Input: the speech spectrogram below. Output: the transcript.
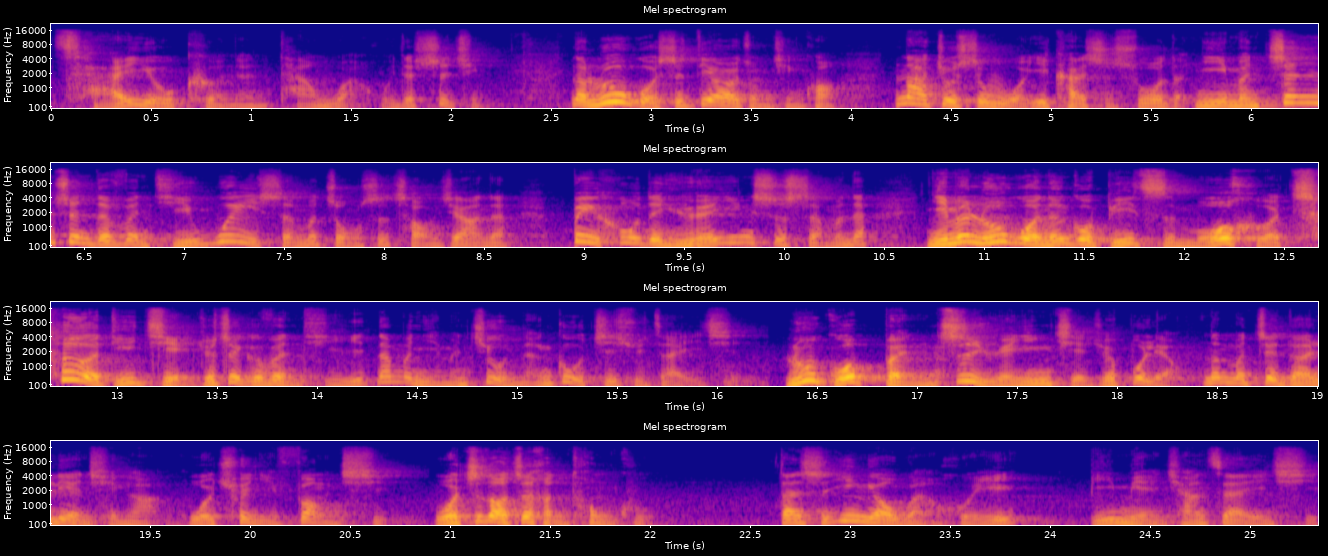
才有可能谈挽回的事情。那如果是第二种情况，那就是我一开始说的，你们真正的问题为什么总是吵架呢？背后的原因是什么呢？你们如果能够彼此磨合，彻底解决这个问题，那么你们就能够继续在一起。如果本质原因解决不了，那么这段恋情啊，我劝你放弃。我知道这很痛苦，但是硬要挽回，比勉强在一起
